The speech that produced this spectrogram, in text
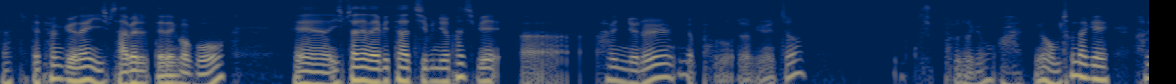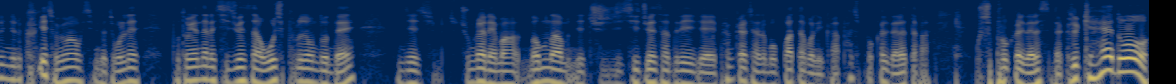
다 했을 때 평균에 24배를 때린 거고, 예, 24년 에비타 지분율 82, 아, 할인율을 몇 프로 적용했죠? 90% 적용. 와, 이거 엄청나게 할인율을 크게 적용하고 있습니다. 저 원래 보통 옛날에 지주회사 50% 정도인데 이제 주- 중간에 막 너무나 이제 주- 지주회사들이 이제 평가를 잘 못 받다 보니까 80%까지 내렸다가 90%까지 내렸습니다. 그렇게 해도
